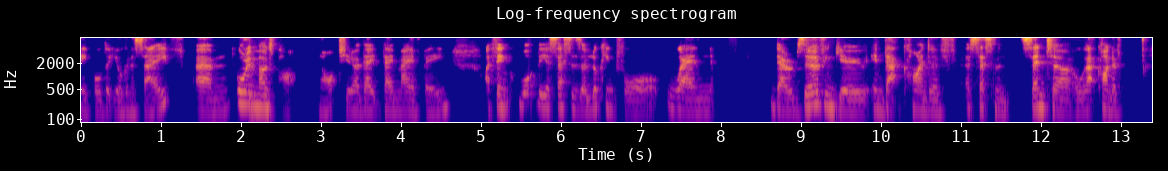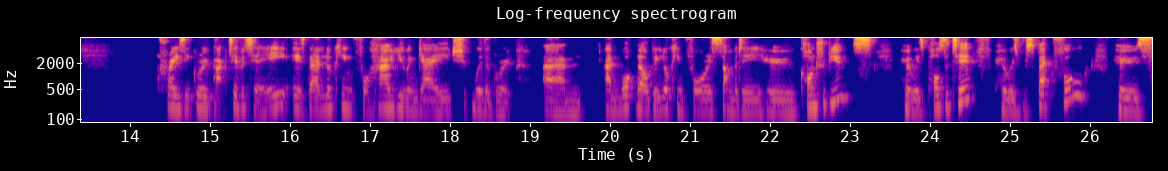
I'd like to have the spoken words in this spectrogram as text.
people that you're going to save um or in most part not you know they they may have been. I think what the assessors are looking for when they're observing you in that kind of assessment center or that kind of crazy group activity is they're looking for how you engage with a group. Um, and what they'll be looking for is somebody who contributes, who is positive, who is respectful, who's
